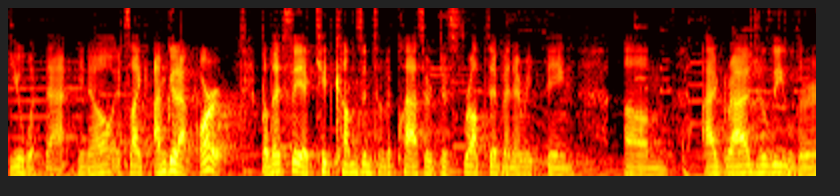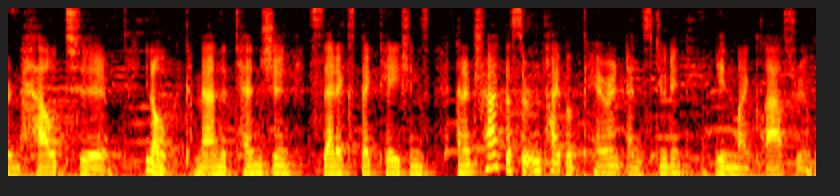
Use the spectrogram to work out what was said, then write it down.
deal with that, you know? It's like I'm good at art, but let's say a kid comes into the class or disruptive and everything. Um, I gradually learn how to you know, command attention, set expectations, and attract a certain type of parent and student in my classroom.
